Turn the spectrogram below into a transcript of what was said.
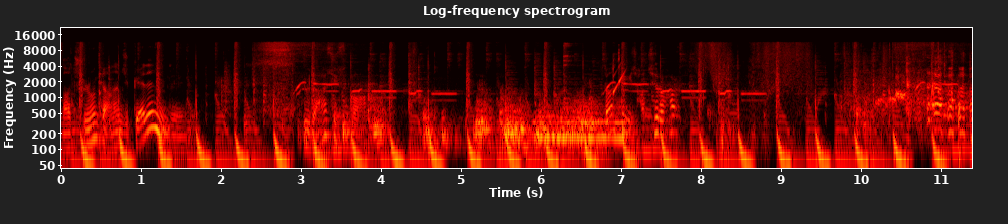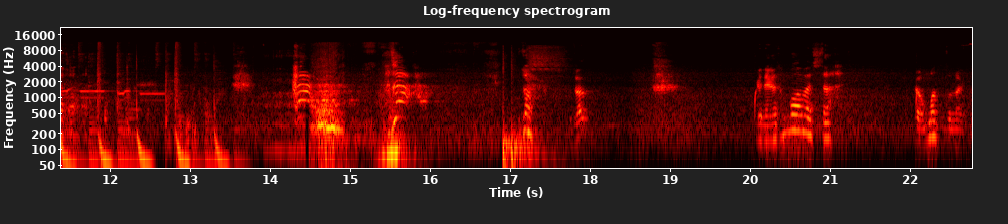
나 줄넘기 안 한 지 꽤 됐는데 이거 내가 할 수 있을까? 무단뛰기 자체를 할 내가 성공하면 진짜 엄마도 놀라겠다.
